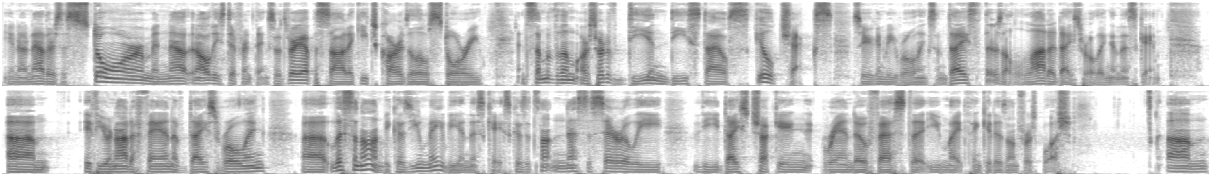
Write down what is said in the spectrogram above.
you know, now there's a storm, and now and all these different things. So it's very episodic. Each card's a little story, and some of them are sort of D and D style skill checks. So you're going to be rolling some dice. There's a lot of dice rolling in this game. Um, if you're not a fan of dice rolling, uh, listen on because you may be in this case because it's not necessarily the dice chucking rando fest that you might think it is on first blush. Um,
